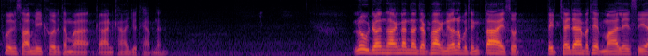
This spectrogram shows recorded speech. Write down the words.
เพื่อนสามีเคยไปทำงานการค้าอยู่แถบนั้น ลูกเดินทางด้านตอนจากภาคเหนือเราไปถึงใต้สุดติดชายแดนประเทศมาเลเซีย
